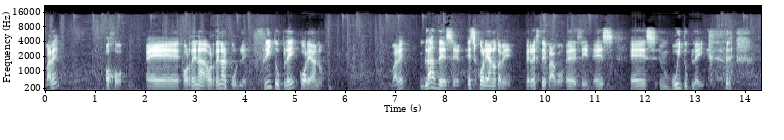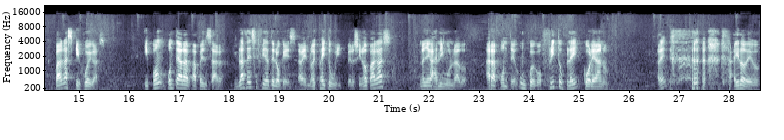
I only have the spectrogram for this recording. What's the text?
¿vale? Ojo, eh, ordena, ordena el puzzle. Free to play coreano, ¿vale? Blast Desert es coreano también, pero es de pago, es decir, es, es free to play. Pagas y juegas. Y ponte ahora a pensar, Blast DS fíjate lo que es. A ver, no es pay to win, pero si no pagas, no llegas a ningún lado. Ahora ponte un juego free to play coreano. ¿Vale? Ahí lo dejo.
